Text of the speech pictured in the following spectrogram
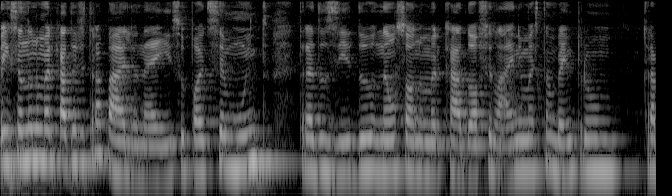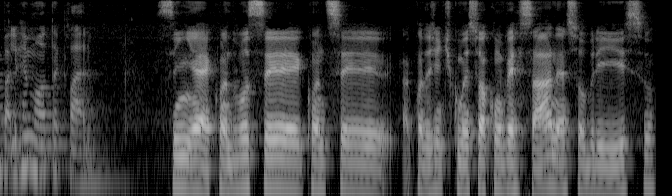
pensando no mercado de trabalho, né? Isso pode ser muito traduzido não só no mercado offline, mas também para um trabalho remoto, é claro. Sim, é. Quando você, quando você, quando a gente começou a conversar, né, sobre isso,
